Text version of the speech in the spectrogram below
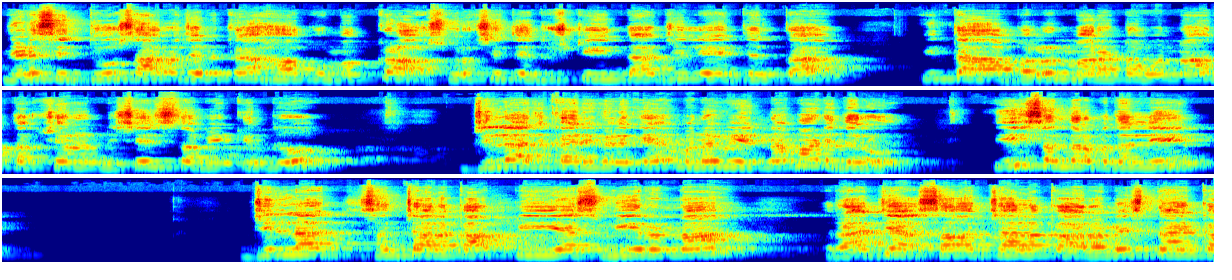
ನಡೆಸಿದ್ದು, ಸಾರ್ವಜನಿಕ ಹಾಗೂ ಮಕ್ಕಳ ಸುರಕ್ಷತೆ ದೃಷ್ಟಿಯಿಂದ ಜಿಲ್ಲೆಯಾದ್ಯಂತ ಇಂತಹ ಬಲೂನ್ ಮಾರಾಟವನ್ನ ತಕ್ಷಣ ನಿಷೇಧಿಸಬೇಕೆಂದು ಜಿಲ್ಲಾಧಿಕಾರಿಗಳಿಗೆ ಮನವಿಯನ್ನ ಮಾಡಿದರು. ಈ ಸಂದರ್ಭದಲ್ಲಿ ಜಿಲ್ಲಾ ಸಂಚಾಲಕ ಪಿ ಎಸ್ ವೀರಣ್ಣ ರಾಜ್ಯ ಸಹ ಚಾಲಕ ರಮೇಶ್ ನಾಯ್ಕ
